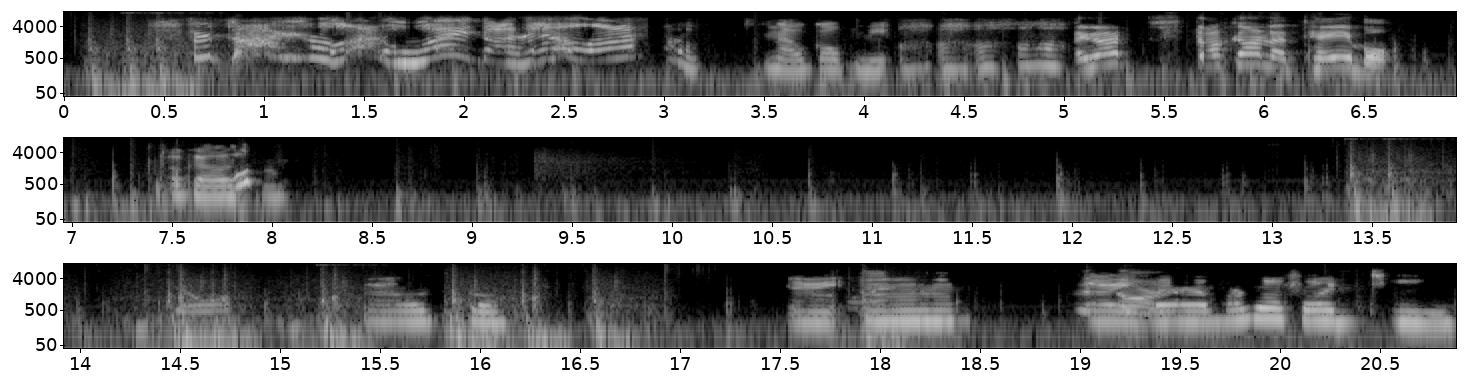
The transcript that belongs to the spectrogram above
For God's sake, wait the hell up! No, go me. Oh, oh, oh, oh. I got stuck on a table. Okay, let's go. Kill him. Uh, let's go. Alright, um, Good alright, uh, level 14.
